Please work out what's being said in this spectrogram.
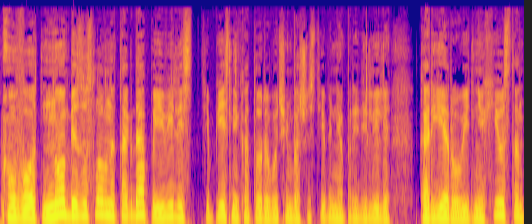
Вот. Но, безусловно, тогда появились те песни, которые в очень большой степени определили карьеру Уитни Хьюстон,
